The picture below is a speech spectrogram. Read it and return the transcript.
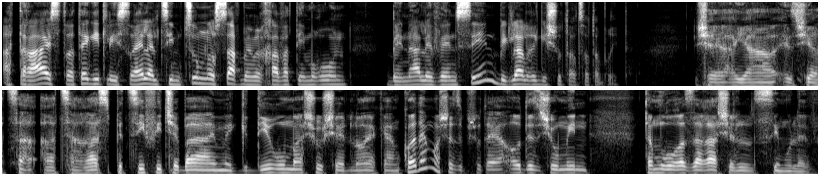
כהתראה אסטרטגית לישראל על צמצום נוסף במרחב התמרון בינה לבין סין, בגלל רגישות ארצות הברית. שהיה איזושהי הצ- הצהרה ספציפית שבה הם הגדירו משהו שלא היה קיים קודם, או שזה פשוט היה עוד איזשהו מין תמרור אזהרה של שימו לב?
